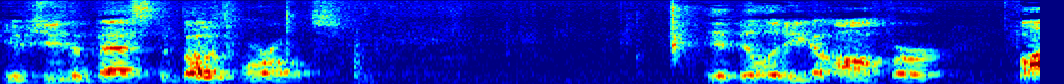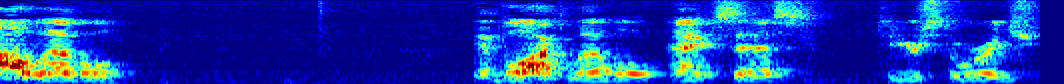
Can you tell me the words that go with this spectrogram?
gives you the best of both worlds. The ability to offer file level and block level access to your storage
